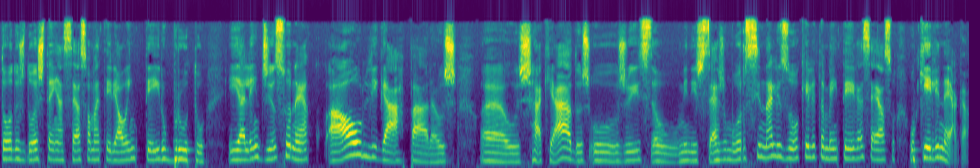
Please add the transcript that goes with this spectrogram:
todos dois têm acesso ao material inteiro bruto. E além disso, né, ao ligar para os, uh, os hackeados, o juiz, o ministro Sérgio Moro sinalizou que ele também teve acesso, o que ele nega.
